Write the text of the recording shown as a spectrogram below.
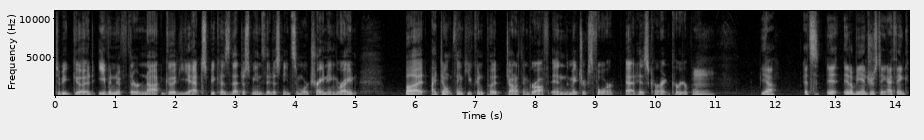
to be good, even if they're not good yet, because that just means they just need some more training, right? But I don't think you can put Jonathan Groff in the Matrix Four at his current career point. yeah. It's it it'll be interesting. I think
